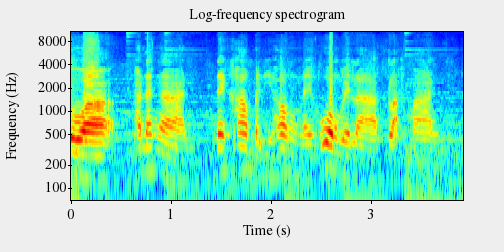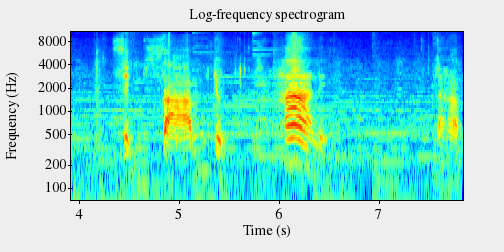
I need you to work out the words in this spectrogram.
ตัวพนักงานได้เข้าไปที่ห้องในห่วงเวลาประมาณ 13.51 นะครับ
